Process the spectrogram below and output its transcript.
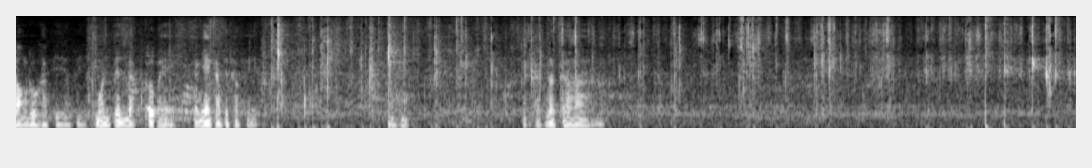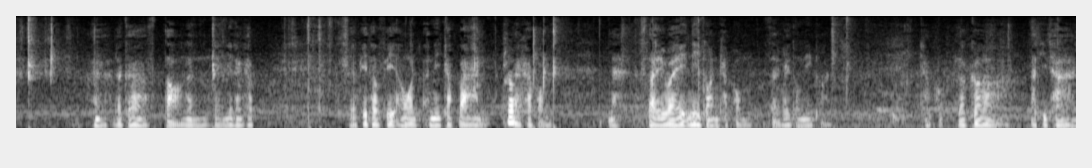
ลองดูครับพี่ครับพี่ม้วนเป็นแบบกลวยอย่างเงี้ยครับพี่ครับพี่นะครับนะครับแล้วก็ แล้วก็ต่อเงินอย่างนี้นะครับ เดี๋ยวพี่ทอฟฟี่เอาอันนี้กลับบ้านครับ นะครับผมนะใส่ไว้นี่ก่อนครับผม ใส่ไว้ตรงนี้ก่อน ครับผม แล้วก็อธิษฐาน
